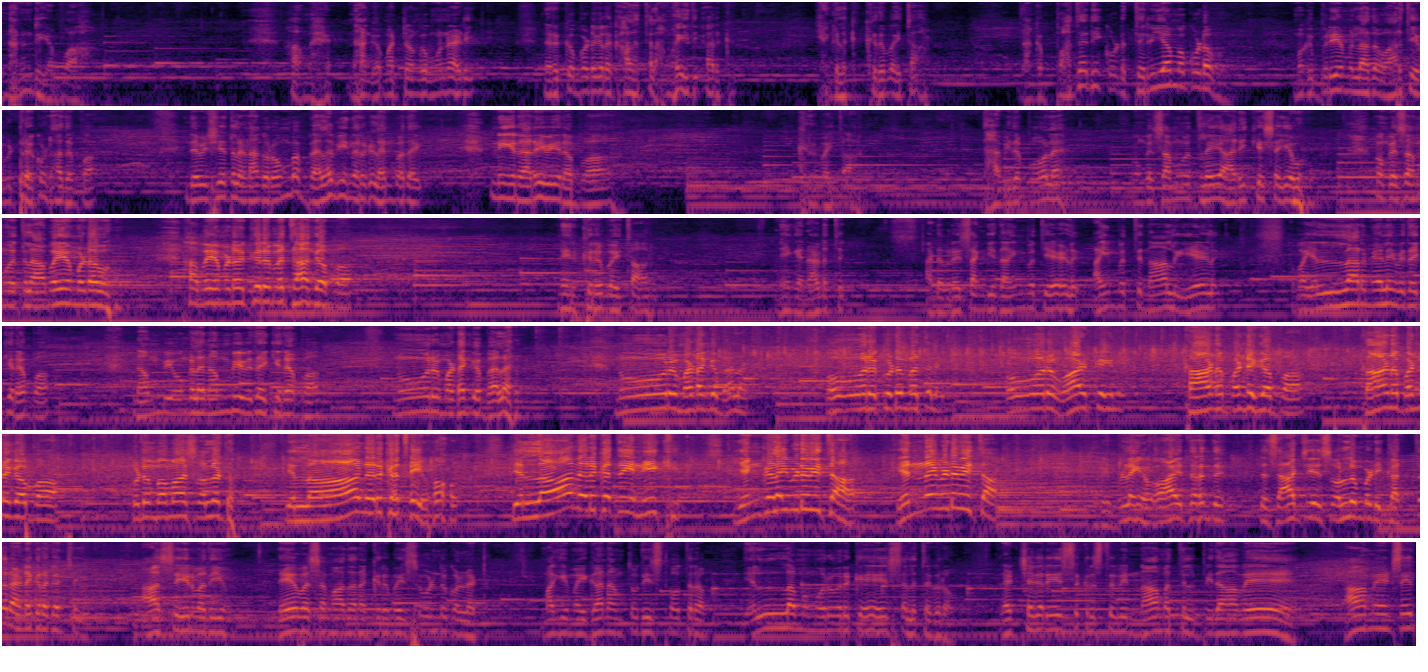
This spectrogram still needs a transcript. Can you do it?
நன்றி அப்பா. ஆமா நாங்க மற்றவங்க முன்னாடி நெருக்கப்படுகிற காலத்தில் அமைதியா இருக்கு. எங்களுக்கு கிருபை தார் நாங்க பதறி கூட தெரியாம கூட உமக்கு பிரியமில்லாத வார்த்தையை விட்டுறக்கூடாதுப்பா. இந்த விஷயத்துல நாங்க ரொம்ப பலவீனர்கள் என்பதை நீர் அறிவீரப்பா. கிருபை தார் தாவித போல உங்க சமூகத்திலேயே அறிக்கை செய்யவும் உங்க சமூகத்தில் அபயமிடவும் அபயமிட கிருபை தாங்கப்பா. நீர் கிருபை தாரும். நீங்க நடத்து. ஆண்டவரே சங்கீதம் ஐம்பத்தி ஏழு ஐம்பத்தி நாலு ஏழு. அப்பா எல்லார் மேலேயும் விதைக்கிறப்பா நம்பி உங்களை நம்பி விதைக்கிறப்பா நூறு மடங்கு பலன். நூறு மடங்கு பலன். ஒவ்வொரு குடும்பத்திலும் ஒவ்வொரு வாழ்க்கையிலும் காண பண்ணுங்கப்பா காண பண்ணுங்கப்பா. குடும்பமா சொல்லட்டும். எல்லா நெருக்கத்தையும் எல்லா நெருக்கத்தையும் நீக்கி எங்களை விடுவித்தார். என்னை விடுவித்தார். பிள்ளைங்க வாய் திறந்து இந்த சாட்சியை சொல்லும்படி கத்தர் அனுகிரகம் செய்யும். ஆசீர்வதியும் தேவ சமாதான கிருபை சூழ்ந்து கொள்ளட்டும். மகிமை கனம் துதி ஸ்தோத்திரம் எல்லாமும் ஒருவருக்கே செலுத்துகிறோம். இரட்சகரேசு கிறிஸ்துவின் நாமத்தில் பிதாவே ஆமேன். செய்து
